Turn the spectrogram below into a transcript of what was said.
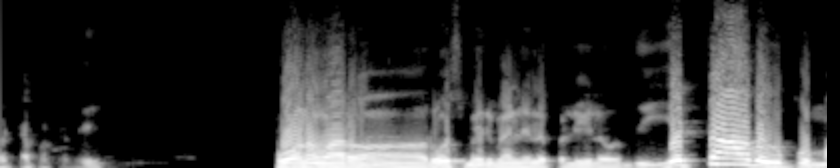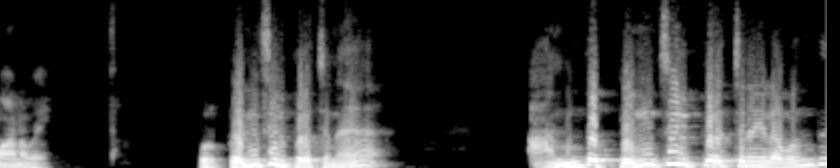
வெட்டப்பட்டது. போன வாரம் ரோஸ்மேரி மேல்நிலைப் பள்ளியில் வந்து எட்டாம் வகுப்பு மாணவன். ஒரு பென்சில் பிரச்சனை. அந்த பென்சில் பிரச்சனையில் வந்து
